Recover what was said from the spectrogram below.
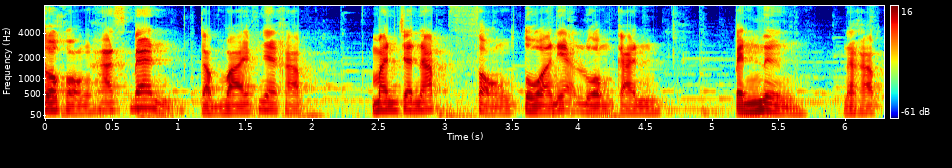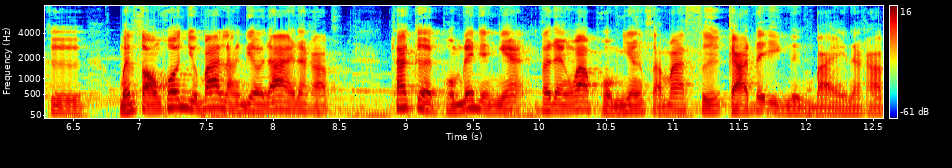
ตัวของ husband กับ wife เนี่ยครับ มันจะนับ 2 ตัวเนี่ยรวมกันเป็น 1 นะครับคือเหมือน 2 คนอยู่บ้านหลังเดียวได้นะครับ ถ้าเกิดผมเล่นอย่างเงี้ยแสดงว่าผมยังสามารถซื้อการ์ดได้อีก1ใบนะครับ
